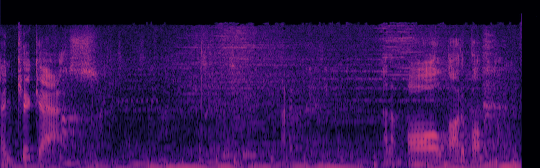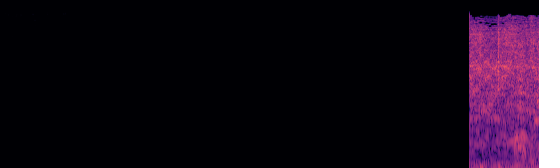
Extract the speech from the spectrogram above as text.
and kick ass. And I'm all out of bubblegum. Bubblegum.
